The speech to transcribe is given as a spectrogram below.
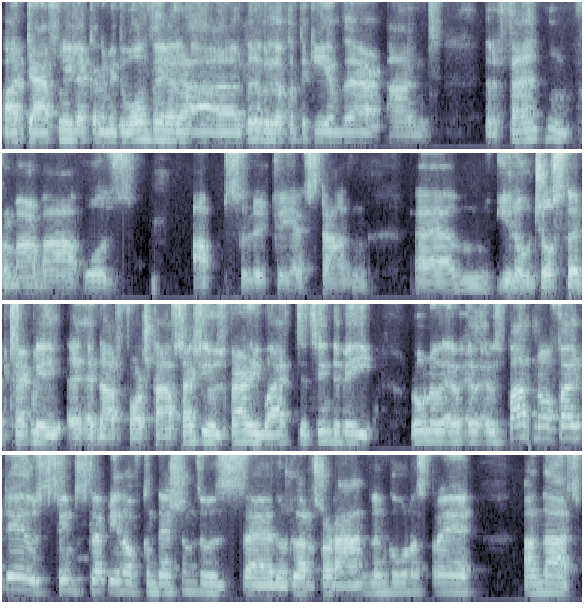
Uh, definitely. Like, I mean, the one thing, a bit of a look at the game there, and the defending from Armagh was absolutely outstanding. Um, you know, just uh, particularly in that first half. So actually, it was very wet. It seemed to be. It, it was bad enough out there. It was seemed slippy enough conditions. It was uh, there was a lot of sort of handling going astray and that.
